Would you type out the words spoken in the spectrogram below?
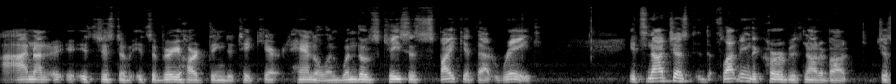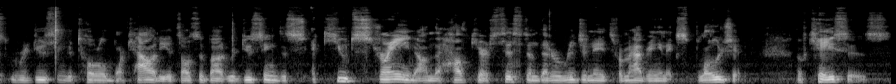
I'm not. It's just a. It's a very hard thing to take care handle. And when those cases spike at that rate, it's not just flattening the curve is not about just reducing the total mortality. It's also about reducing this acute strain on the healthcare system that originates from having an explosion of cases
